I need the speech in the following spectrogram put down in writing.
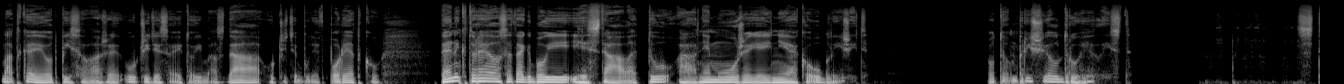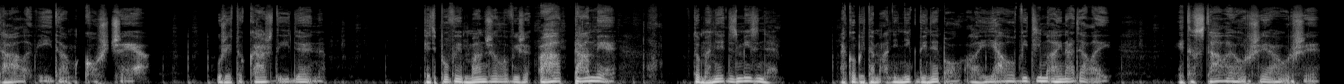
Matka jej odpísala, že určite sa jej to iba zdá, určite bude v poriadku. Ten, ktorého sa tak bojí, je stále tu a nemôže jej nejako ublížiť. Potom prišiel druhý list. Stále vídam koščeja. Už je to každý deň. Keď poviem manželovi, že aha, tam je, to hneď zmizne. Ako by tam ani nikdy nebol, ale ja ho vidím aj naďalej. Je to stále horšie a horšie.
